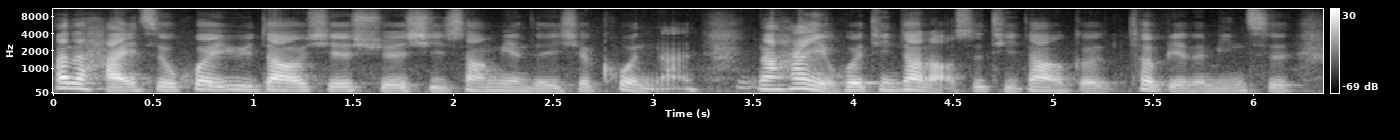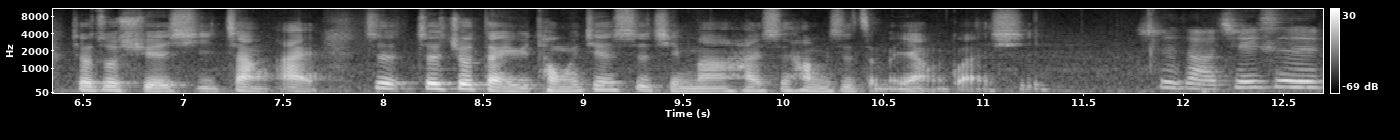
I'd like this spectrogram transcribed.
他的孩子会遇到一些学习上面的一些困难，那他也会听到老师提到一个特别的名词，叫做学习障碍。这这就等于同一件事情吗？还是他们是怎么样的关系？是的，其实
